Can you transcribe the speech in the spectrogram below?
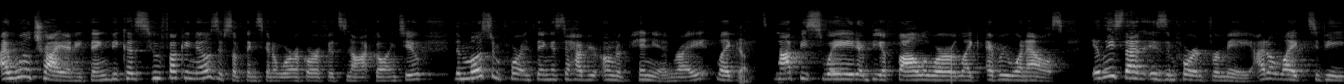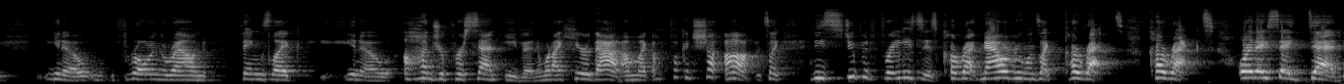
I will try anything because who fucking knows if something's going to work or if it's not going to. The most important thing is to have your own opinion, right? Like, yeah. not be swayed and be a follower like everyone else. At least that is important for me. I don't like to be you know, throwing around things like, you know, a hundred percent even. when I hear that, I'm like, oh, fucking shut up. It's like these stupid phrases, correct. Now everyone's like, correct, correct. Or they say dead.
